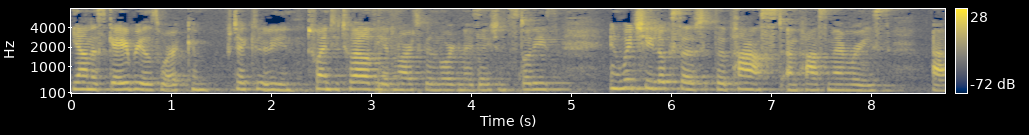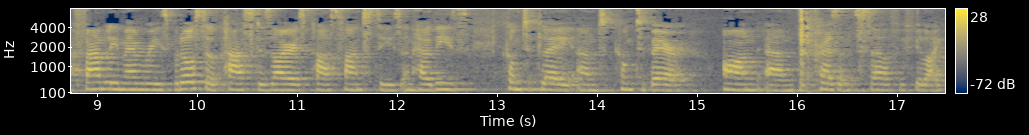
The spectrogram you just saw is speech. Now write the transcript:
Yannis Gabriel's work, and particularly in 2012 he had an article in Organisation Studies in which he looks at the past and past memories, uh, family memories, but also past desires, past fantasies, and how these come to play and come to bear on um, the present self, if you like.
